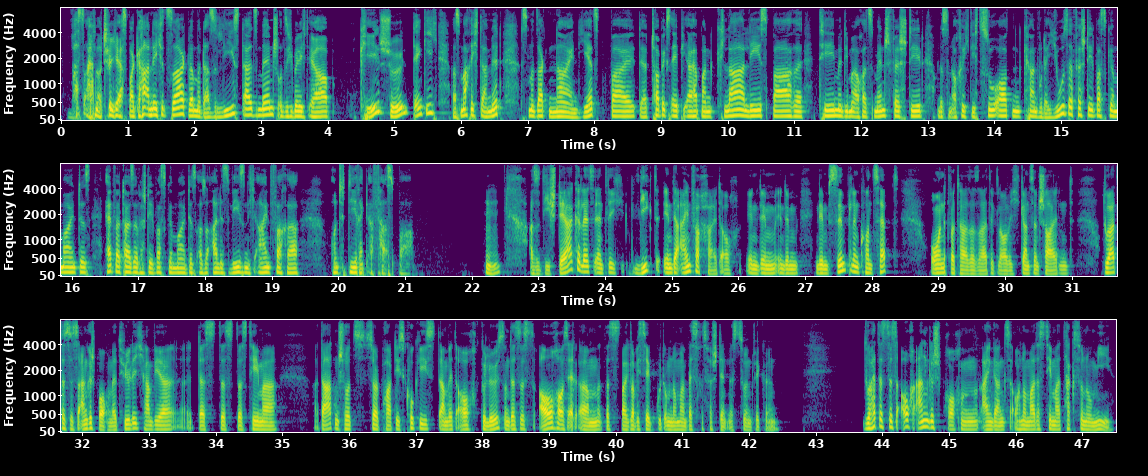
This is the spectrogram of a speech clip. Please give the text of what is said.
was einem natürlich erstmal gar nichts sagt, wenn man das liest als Mensch und sich überlegt, ja, okay, schön, denke ich. Was mache ich damit? Dass man sagt, nein, jetzt bei der Topics API hat man klar lesbare Themen, die man auch als Mensch versteht und das dann auch richtig zuordnen kann, wo der User versteht, was gemeint ist, Advertiser versteht, was gemeint ist, also alles wesentlich einfacher und direkt erfassbar. Mhm. Also die Stärke letztendlich liegt in der Einfachheit, auch in dem, in dem, in dem simplen Konzept und Advertiser-Seite, glaube ich, ganz entscheidend. Du hattest es angesprochen. Natürlich haben wir das, das, das Thema Datenschutz, Third Parties, Cookies damit auch gelöst. Und das ist auch aus, ähm, das war, glaube ich, sehr gut, um nochmal ein besseres Verständnis zu entwickeln. Du hattest es auch angesprochen, eingangs auch nochmal das Thema Taxonomie.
